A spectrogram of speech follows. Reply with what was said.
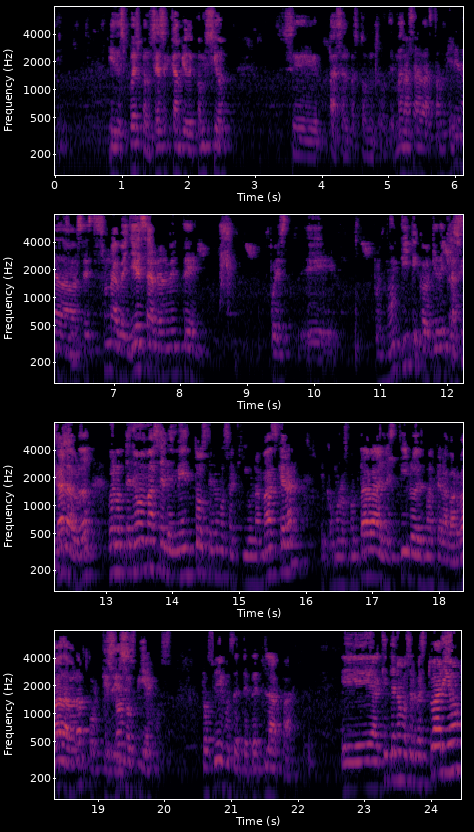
¿sí? Y después, cuando se hace cambio de comisión, se pasa el bastón de mano. Pasa bastón, mire nada Sí. más. Esta es una belleza realmente, pues, eh, pues muy típico aquí de Tlaxcala. ¿verdad? Bueno, tenemos más elementos. Tenemos aquí una máscara, que como nos contaba, el estilo es máscara barbada, ¿verdad? Porque Sí, son sí. los viejos, los viejos de Tepetlapa. Eh, aquí tenemos el vestuario.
